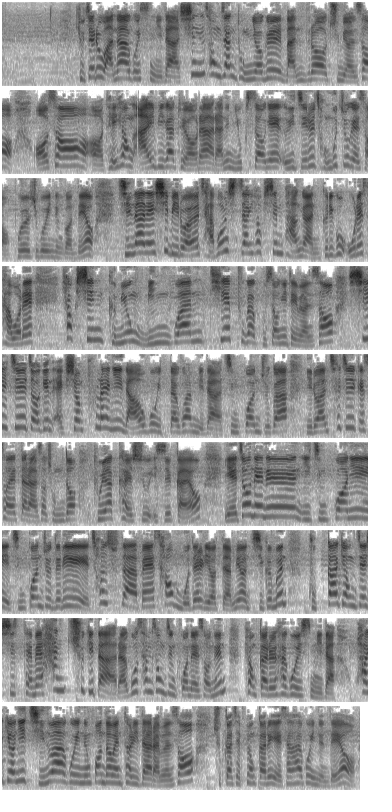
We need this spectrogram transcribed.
규제를 완화하고 있습니다. 신성장 동력을 만들어주면서 어서 어, 대형 IB가 되어라라는 육성의 의지를 정부 쪽에서 보여주고 있는 건데요. 지난해 11월 자본시장 혁신 방안 그리고 올해 4월에 혁신 금융 민관 TF가 구성이 되면서 실질적인 액션 플랜이 나오고 있다고 합니다. 증권주가 이러한 체질 개선에 따라서 좀 더 도약할 수 있을까요? 예전에는 이 증권이 증권주들이 천수답의 사업 모델이었다면 지금 은 국가 경제 시스템의 한 축이다라고 삼성증권에서는 평가를 하고 있습니다. 확연히 진화하고 있는 펀더멘털이다라면서 주가 재평가를 예상하고 있는데요.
